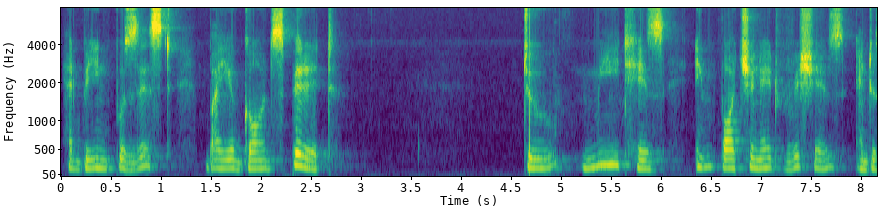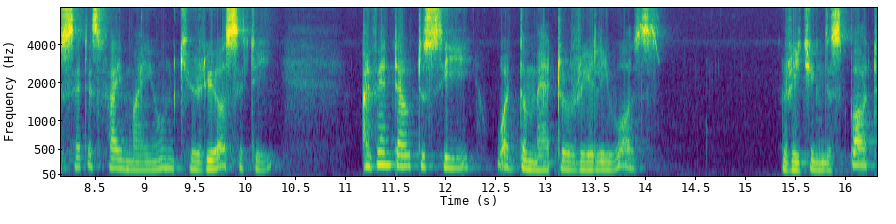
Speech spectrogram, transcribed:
had been possessed by a god spirit. To meet his importunate wishes and to satisfy my own curiosity, I went out to see what the matter really was. Reaching the spot,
